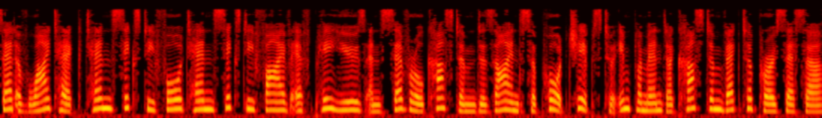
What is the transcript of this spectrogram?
set of Weitek 1064-1065 FPUs and several custom-designed support chips to implement a custom vector processor.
